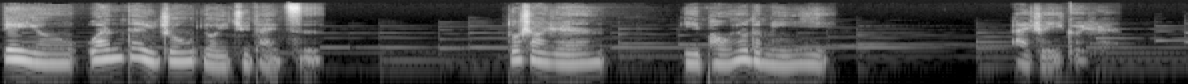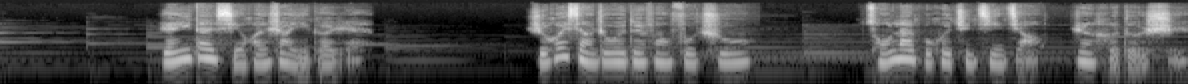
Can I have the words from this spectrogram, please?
电影《One Day》中有一句台词。多少人以朋友的名义爱着一个人？人一旦喜欢上一个人，只会想着为对方付出，从来不会去计较任何得失。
